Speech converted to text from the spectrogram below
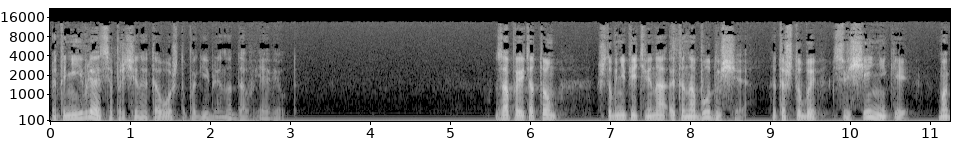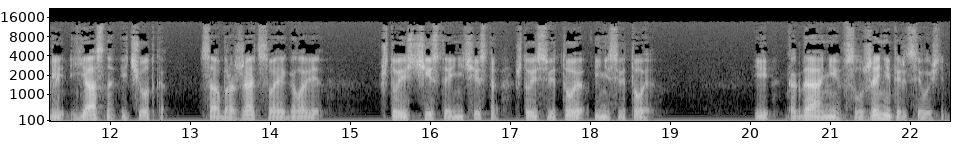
Это не является причиной того, что погибли Надав и Авиут. Заповедь о том, чтобы не пить вина, это на будущее. Это чтобы священники могли ясно и четко соображать в своей голове, что есть чистое и нечисто, что есть святое и не святое. И когда они в служении перед Всевышним,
